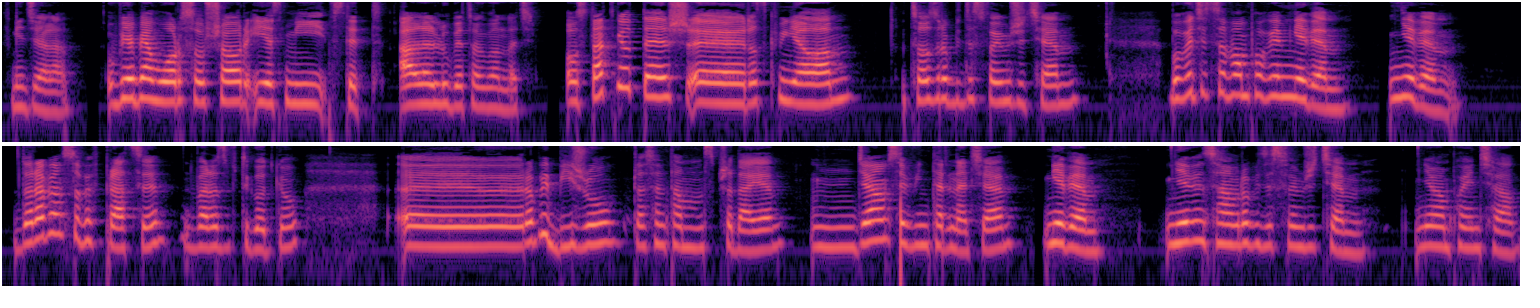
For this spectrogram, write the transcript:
w niedzielę. Uwielbiam Warsaw Shore i jest mi wstyd, ale lubię to oglądać. Ostatnio też yy, rozkminiałam, co zrobić ze swoim życiem, bo wiecie co wam powiem? Nie wiem. Nie wiem. Dorabiam sobie w pracy dwa razy w tygodniu. Yy, robię biżu, czasem tam sprzedaję. Yy, działam sobie w internecie. Nie wiem. Nie wiem, co mam robić ze swoim życiem. Nie mam pojęcia.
